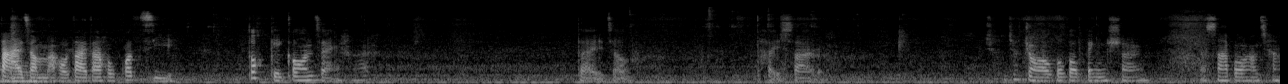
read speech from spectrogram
大就唔係好大，但係好骨子，都幾乾淨下。但係就睇晒啦。仲有嗰個冰箱，有沙煲冷餐。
